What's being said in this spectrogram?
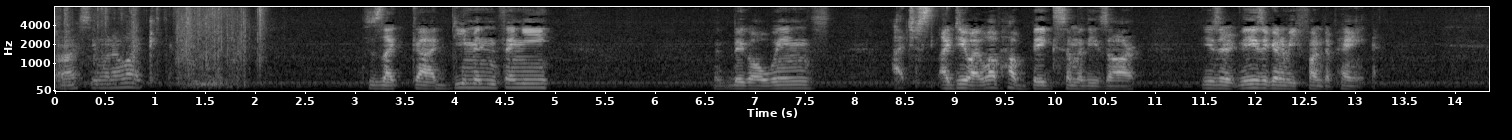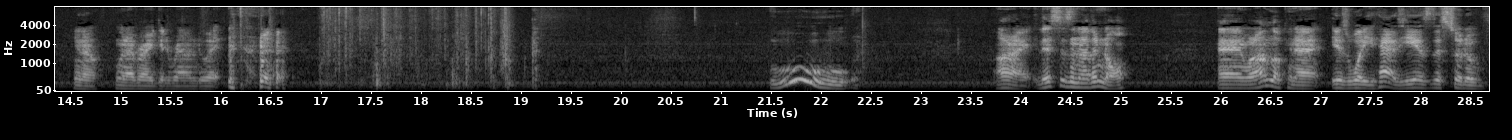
Oh, I see one I like. This is like a demon thingy with big old wings. I just I do I love how big some of these are. These are these are going to be fun to paint. You know, whenever I get around to it. Ooh. All right, this is another gnoll. And what I'm looking at is what he has. He has this sort of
